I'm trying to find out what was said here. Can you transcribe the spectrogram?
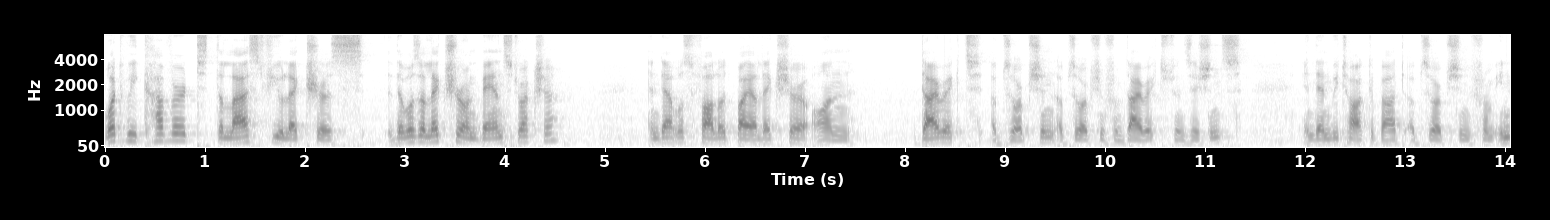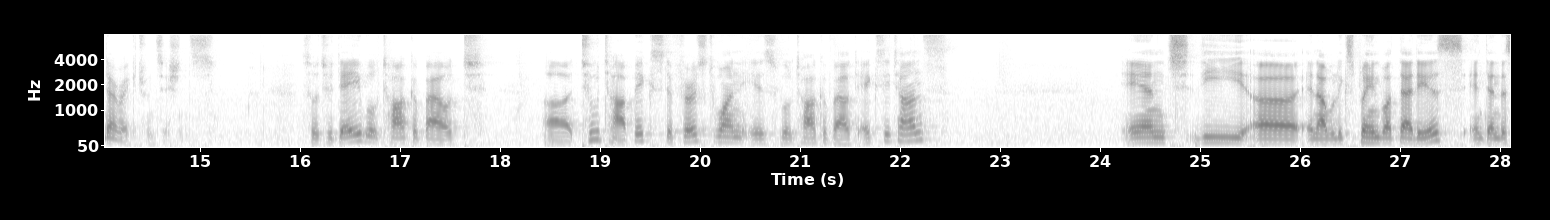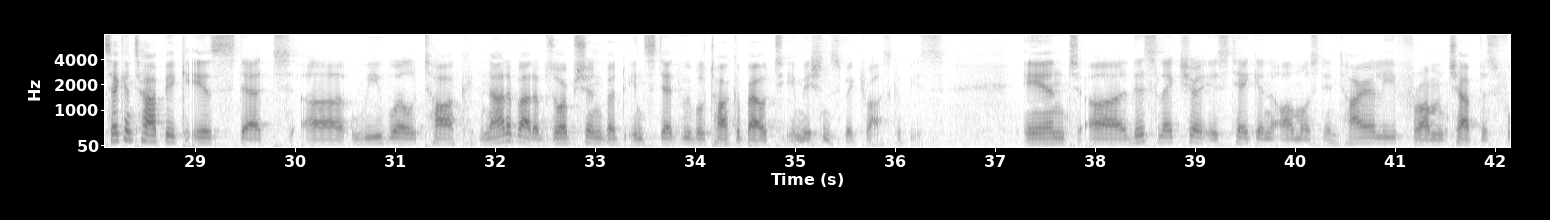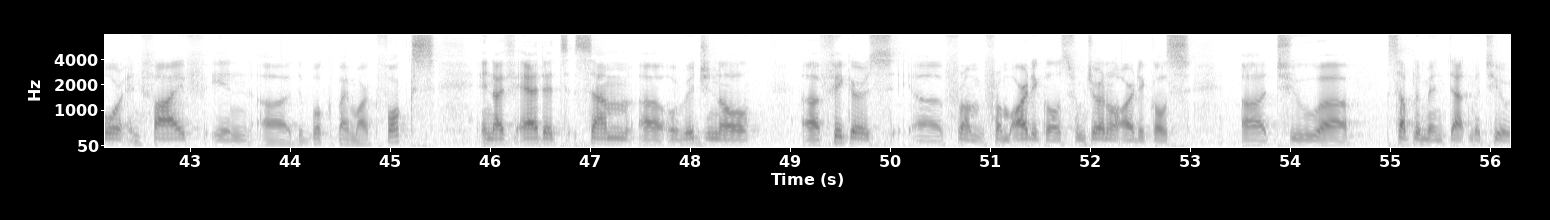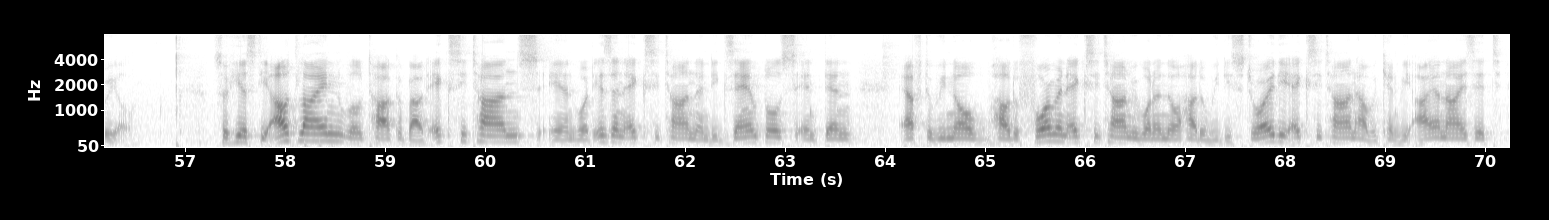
what we covered the last few lectures, there was a lecture on band structure, and that was followed by a lecture on direct absorption, absorption from direct transitions, and then we talked about absorption from indirect transitions. So today we'll talk about uh, two topics. The first one is we'll talk about excitons, and the uh, and I will explain what that is. And then the second topic is that uh, we will talk not about absorption, but instead we will talk about emission spectroscopies. And uh, this lecture is taken almost entirely from chapters four and five in uh, the book by Mark Fox. And I've added some uh, original uh, figures from, from articles, from journal articles uh, to uh, supplement that material. So here's the outline. We'll talk about excitons and what is an exciton and examples. And then after we know how to form an exciton, we want to know how do we destroy the exciton, how we can we ionize it,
